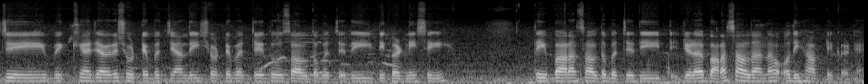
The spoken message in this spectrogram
ਜੇ ਵੇਖਿਆ ਜਾਵੇ ਤਾਂ ਛੋਟੇ ਬੱਚਿਆਂ ਦੀ ਛੋਟੇ ਬੱਚੇ 2 ਸਾਲ ਤੋਂ ਬੱਚੇ ਦੀ ਟਿਕਟ ਨਹੀਂ ਸੀਗੀ। ਤੇ 12 ਸਾਲ ਤੋਂ ਬੱਚੇ ਦੀ ਜਿਹੜਾ 12 ਸਾਲ ਦਾ ਹੁੰਦਾ ਉਹਦੀ ਹਾਫ ਟਿਕਟ ਹੈ।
